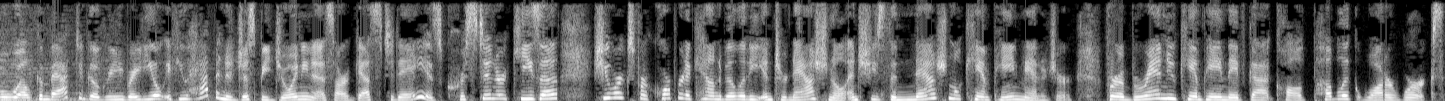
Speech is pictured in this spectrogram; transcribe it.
Welcome back to Go Green Radio. If you happen to just be joining us, our guest today is Kristen Urquiza. She works for Corporate Accountability International and she's the national campaign manager for a brand new campaign they've got called Public Water Works.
